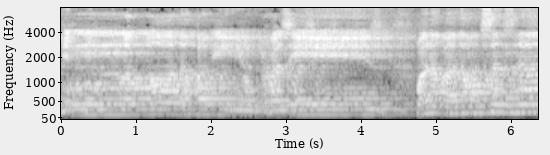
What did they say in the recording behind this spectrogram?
إن الله قوي عزيز. ولقد أرسلنا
